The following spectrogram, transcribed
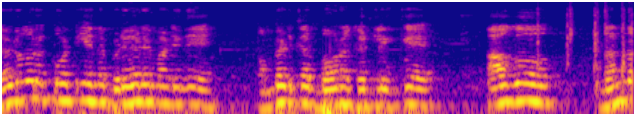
ಎರಡೂವರೆ ಕೋಟಿಯನ್ನು ಬಿಡುಗಡೆ ಮಾಡಿದೆ ಅಂಬೇಡ್ಕರ್ ಭವನ ಕಟ್ಟಲಿಕ್ಕೆ. ಹಾಗೂ ನನ್ನ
